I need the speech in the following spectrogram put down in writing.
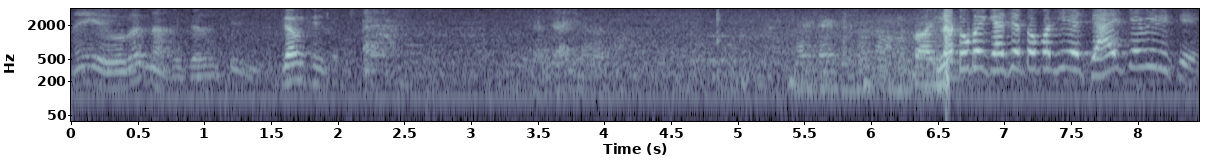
નહીં રોગ જ ના જન્મથી જન્મથી નટુભાઈ કે છે તો પછી એ જાય કેવી રીતે?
